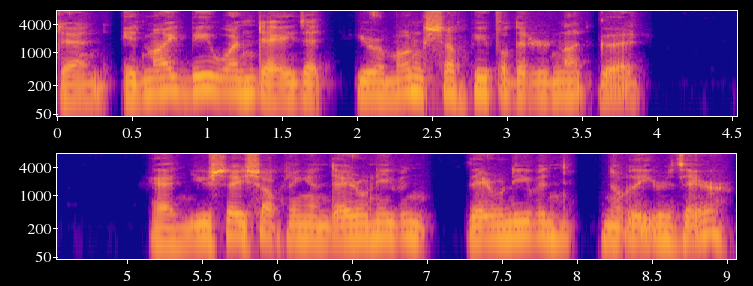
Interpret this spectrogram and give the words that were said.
then it might be one day that you're among some people that are not good. And you say something and they don't even they don't even know that you're there.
